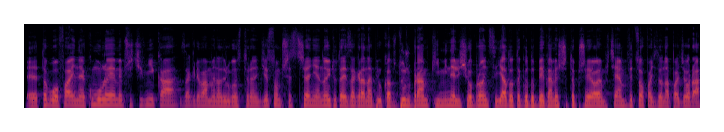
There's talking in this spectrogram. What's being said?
E, To było fajne, kumulujemy przeciwnika, zagrywamy na drugą stronę, gdzie są przestrzenie, no i tutaj zagrana piłka wzdłuż bramki, minęli się obrońcy, ja do tego dobiegam, jeszcze to przejąłem, chciałem wycofać do napadziora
